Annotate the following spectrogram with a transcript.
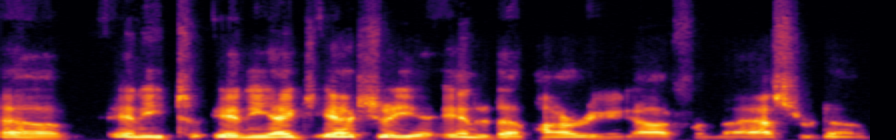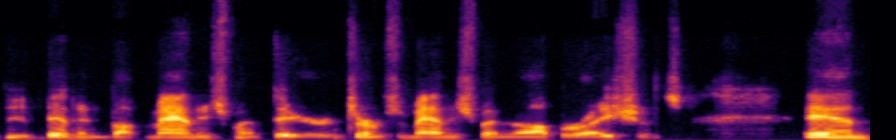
uh, and he and he actually ended up hiring a guy from the Astrodome who'd been in management there in terms of management and operations, and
